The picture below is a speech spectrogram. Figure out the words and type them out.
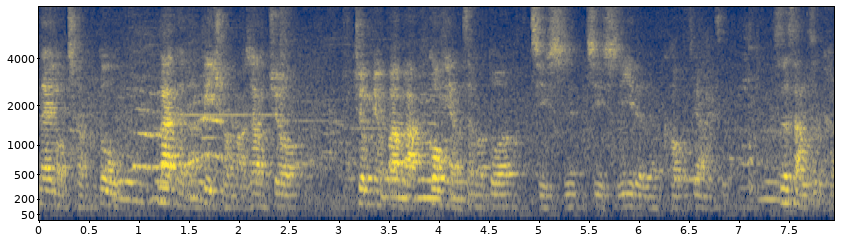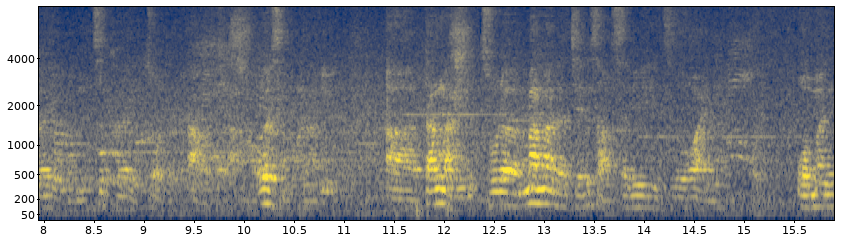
那种程度，那可能地球马上就就没有办法供养这么多几十几十亿的人口这样子。事实上是可以，我们是可以做得到的啦。为什么呢？啊、当然，除了慢慢的减少生育率之外呢，我们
